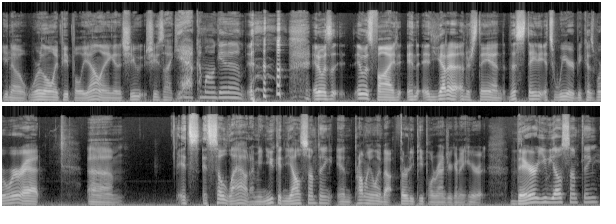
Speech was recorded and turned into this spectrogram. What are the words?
you know we're the only people yelling, and she she's like, yeah, come on, get him. and it was it was fine, and, and you got to understand this stadium. It's weird because where we're at. Um, it's it's so loud. I mean, you can yell something, and probably only about thirty people around you are going to hear it. There, you yell something.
